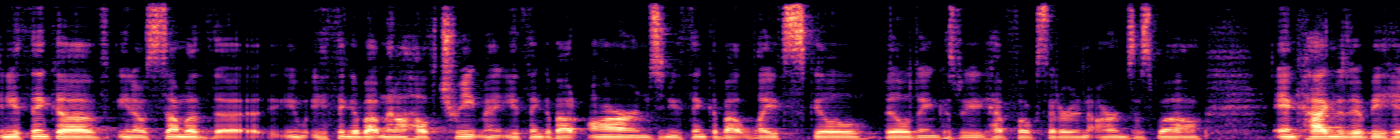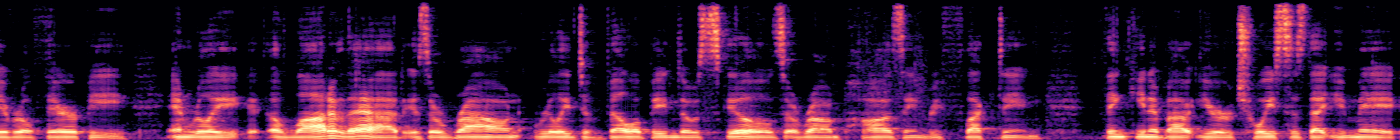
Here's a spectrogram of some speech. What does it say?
and you think of you know some of the you, you think about mental health treatment you think about ARMHS and you think about life skill building because we have folks that are in ARMHS as well and cognitive behavioral therapy. And really a lot of that is around really developing those skills around pausing reflecting thinking about your choices that you make.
